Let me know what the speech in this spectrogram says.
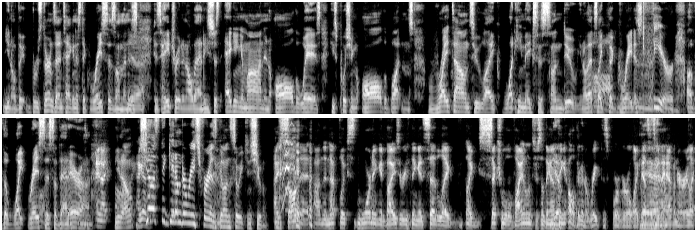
you know, the Bruce Dern's antagonistic racism and his, Yeah. his hatred and all that. He's just egging him on in all the ways. He's pushing all the buttons right down to like what he makes his son do. You know, that's like the Oh, greatest mm. fear of the white racists of that era. And I, You know, oh, I, gotta- just to get him to reach for his gun so he can shoot him. I saw that on the Netflix warning advisory thing. It said like like sexual violence or something. I'm Yep. thinking, oh, they're gonna rape this poor girl. Like that's what's gonna happen to her. Like,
